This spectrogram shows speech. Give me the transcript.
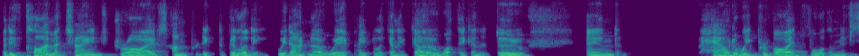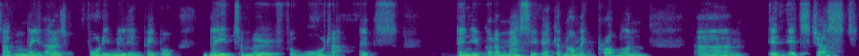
But if climate change drives unpredictability, we don't know where people are going to go, what they're going to do, and how do we provide for them if suddenly those 40 million people need to move for water? It's then you've got a massive economic problem. Um, it, it's just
